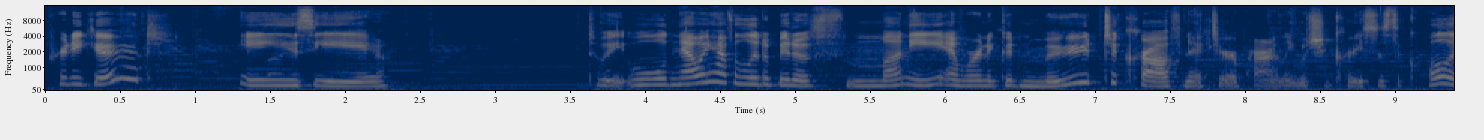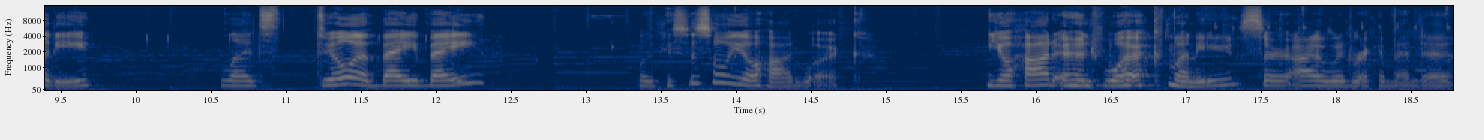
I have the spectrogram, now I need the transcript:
Pretty good? Easy. Do we, well, now we have a little bit of money and we're in a good mood to craft nectar apparently, which increases the quality. Let's do it, baby. Look, this is all your hard work. Your hard-earned work money, so I would recommend it.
